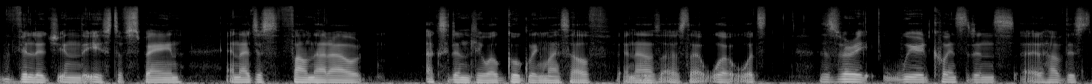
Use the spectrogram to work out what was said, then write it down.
village in the east of Spain. And I just found that out accidentally while Googling myself. And I was, I was like, what, what's this very weird coincidence? I have this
